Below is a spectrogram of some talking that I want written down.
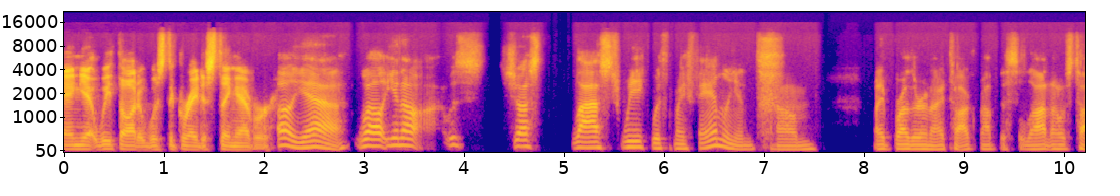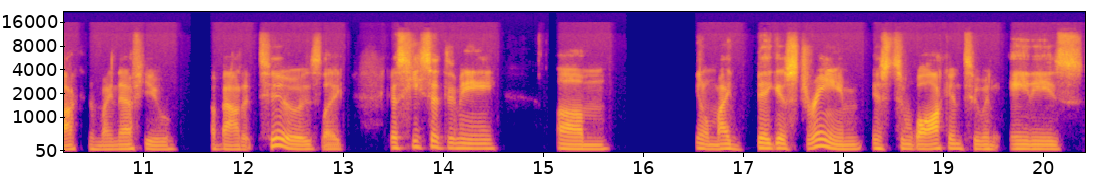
And yet we thought it was the greatest thing ever. Oh yeah. Well, you know, I was just last week with my family in town. My brother and I talk about this a lot, and I was talking to my nephew about it too. Is like because he said to me, um, you know, my biggest dream is to walk into an 80s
